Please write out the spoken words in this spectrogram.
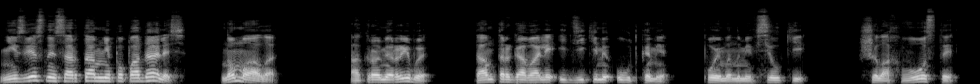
Неизвестные сорта мне попадались, но мало. А кроме рыбы, там торговали и дикими утками, пойманными в селки. Шелохвосты,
